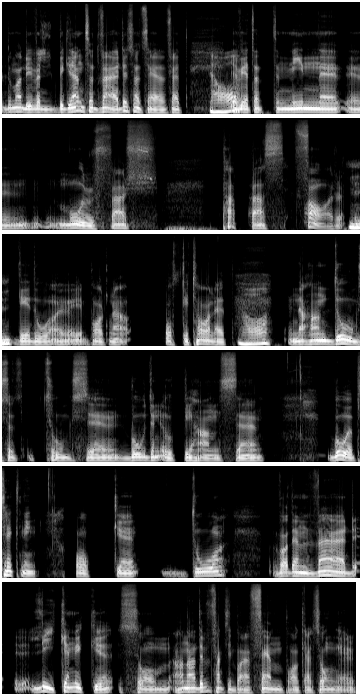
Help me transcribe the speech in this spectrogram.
de hade ju väldigt begränsat värde så att säga. För att ja. Jag vet att min eh, morfars pappas far, mm. det är då eh, på 1880-talet, ja. när han dog så togs eh, boden upp i hans eh, bouppteckning och eh, då var den värd eh, lika mycket som... Han hade faktiskt bara fem par kalsonger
